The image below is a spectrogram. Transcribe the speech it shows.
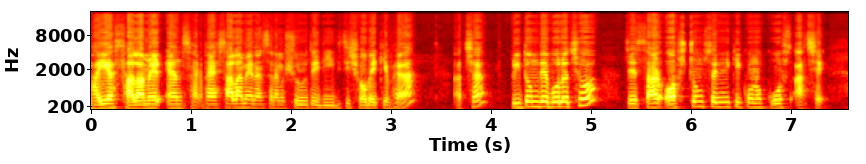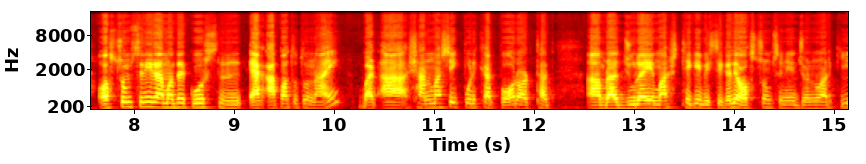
ভাইয়া সালামের অ্যান্সার ভাইয়া সালামের অ্যান্সার আমি শুরুতেই দিয়ে দিচ্ছি সবাইকে, ভাইয়া। আচ্ছা প্রীতম দে বলেছ যে, স্যার, অষ্টম শ্রেণির কি কোনো কোর্স আছে? অষ্টম শ্রেণির আমাদের কোর্স আপাতত নাই বাট ষান্মাসিক পরীক্ষার পর, অর্থাৎ আমরা জুলাই মাস থেকে বেসিক্যালি অষ্টম শ্রেণির জন্য আর কি,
